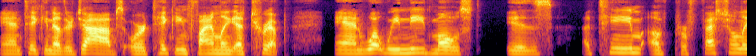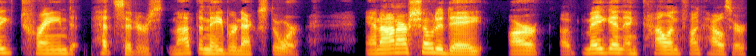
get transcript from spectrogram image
and taking other jobs or taking finally a trip. And what we need most is a team of professionally trained pet sitters, not the neighbor next door. And on our show today are uh, Meghan and Collin Funkhouser.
